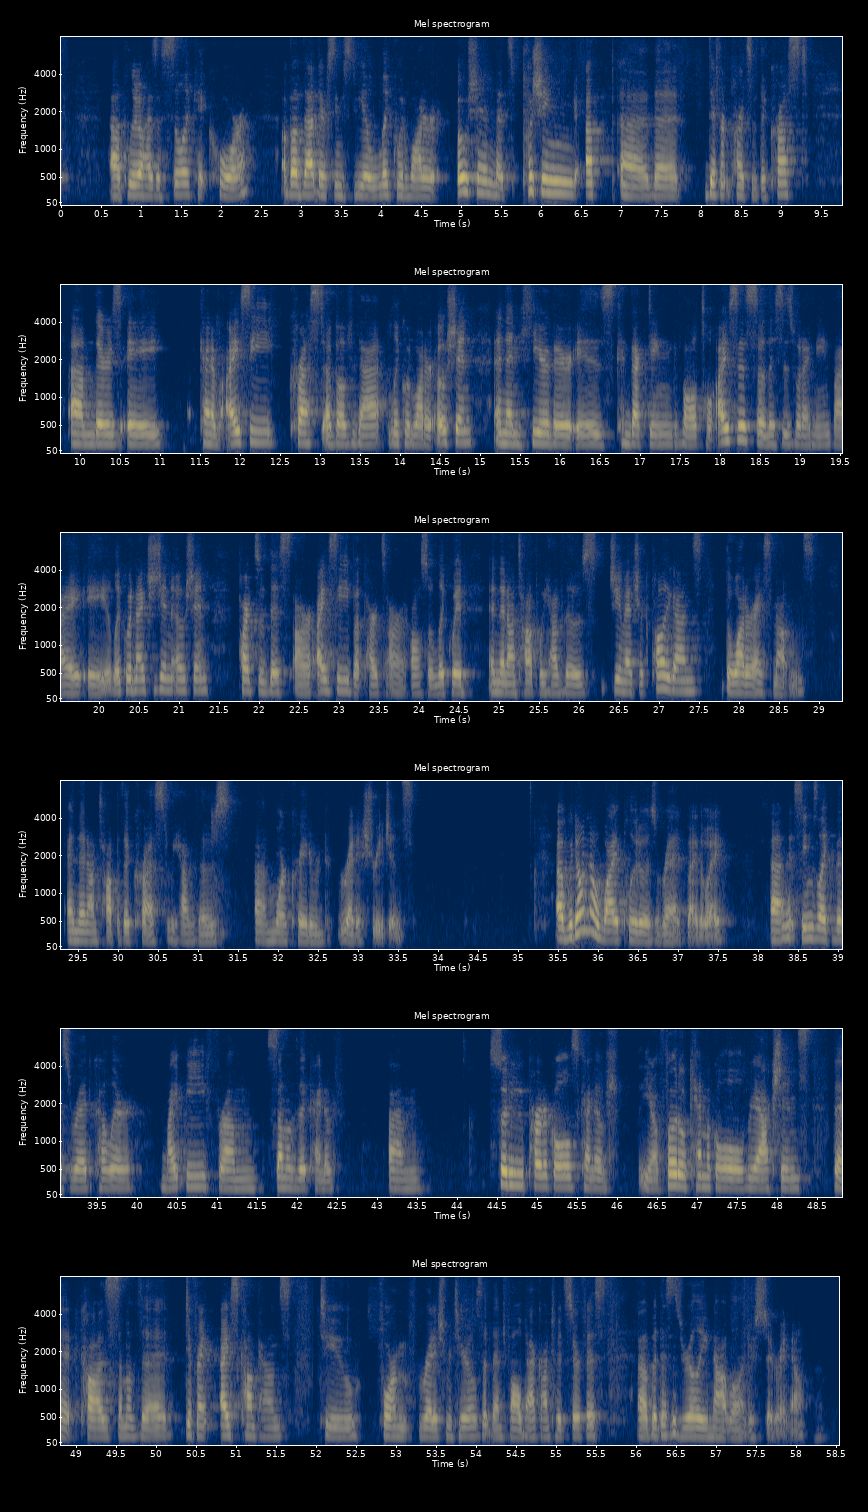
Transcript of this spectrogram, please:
Uh, Pluto has a silicate core. Above that, there seems to be a liquid water ocean that's pushing up uh, the different parts of the crust. Um, there's a kind of icy crust above that liquid water ocean. And then here there is convecting volatile ices. So this is what I mean by a liquid nitrogen ocean. Parts of this are icy, but parts are also liquid. And then on top we have those geometric polygons, the water ice mountains. And then on top of the crust, we have those uh, more cratered reddish regions. Uh, we don't know why Pluto is red, by the way. Um, it seems like this red color might be from some of the kind of um, sooty particles, kind of, you know, photochemical reactions that cause some of the different ice compounds to form reddish materials that then fall back onto its surface. Uh, but this is really not well understood right now.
